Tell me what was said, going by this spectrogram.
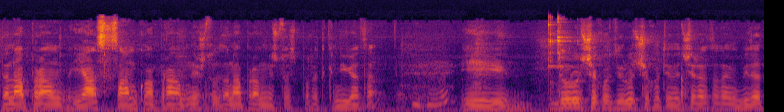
да направам јас сам кога правам нешто, да направам нешто според книгата. Mm -hmm. И доручекот и ручекот и вечерата да ми бидат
